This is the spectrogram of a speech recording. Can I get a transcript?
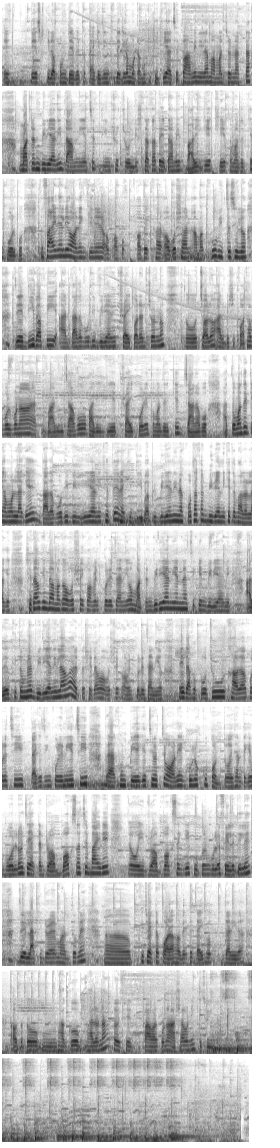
টেস্ট কীরকম দেবে? তো প্যাকেজিং দেখলাম মোটামুটি ঠিকই আছে। তো আমি নিলাম, আমার জন্য একটা মাটন বিরিয়ানি, দাম নিয়েছে তিনশো চল্লিশ টাকা। তো এটা আমি বাড়ি গিয়ে খেয়ে তোমাদেরকে বলব। তো ফাইনালি অনেক দিনের অপ- অপ- অপেক্ষার অবসান। আমার খুব ইচ্ছে ছিল যে দি বাপি আর দাদা বৌদি বিরিয়ানি ট্রাই করার জন্য। তো চলো আর বেশি কথা বলব না। বাড়ি যাব, বাড়ি গিয়ে ট্রাই করে তোমাদেরকে জানাব। আর তোমাদের কেমন লাগে? দাদা বৌদি বিরিয়ানি খেতে নাকি দি বাপি বিরিয়ানি? না কোথাকার বিরিয়ানি খেতে ভালো লাগে? সেটাও কিন্তু আমাকে অবশ্যই কমেন্ট করে জানিও। মাটন বিরিয়ানি আর না চিকেন বিরিয়ানি। আদেও কি তোমরা বিরিয়ানি লাভার তো সেটাও অবশ্যই কমেন্ট করে জানিও। এই দেখো, প্রচুর খাওয়া দাওয়া করেছি প্যাকেজিং করে নিয়েছি। তো এখন পেয়ে গেছি হচ্ছে অনেকগুলো কুপন তো এখান থেকে বলল যে একটা ড্রপ বক্স আছে বাইরে। তো ওই ড্রপ বক্সে গিয়ে কুপনগুলো ফেলে দিলে যে লাকি ড্রয়ের মাধ্যমে কিছু একটা করা হবে। তো যাই হোক, জানি না। অত তো ভাগ্য ভালো না। তো সে পাওয়ার কোনো আশাও নেই, কিছুই না।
